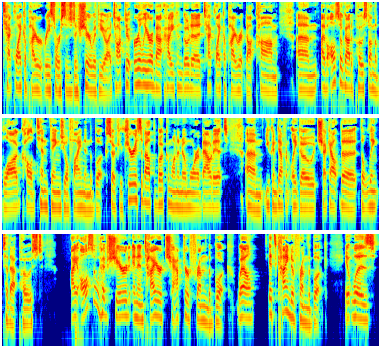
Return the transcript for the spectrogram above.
tech like a pirate resources to share with you. I talked earlier about how you can go to techlikeapirate.com. Um, I've also got a post on the blog called 10 things you'll find in the book. So if you're curious about the book and want to know more about it, um, you can definitely go check out the, the link to that post. I also have shared an entire chapter from the book. Well, it's kind of from the book. It was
